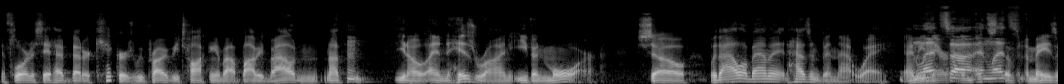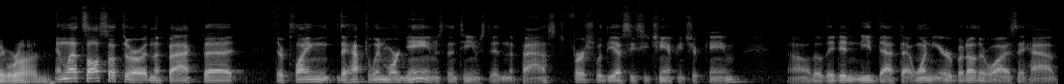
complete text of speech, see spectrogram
if Florida State had better kickers, we'd probably be talking about Bobby Bowden, not, hmm. You know, and his run even more. So with Alabama, it hasn't been that way. I and mean, let's, they're in the uh, midst uh, of an amazing run. And let's also throw in the fact that they're playing. They have to win more games than teams did in the past. First with the SEC championship game, uh, though they didn't need that that one year, but otherwise they have.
